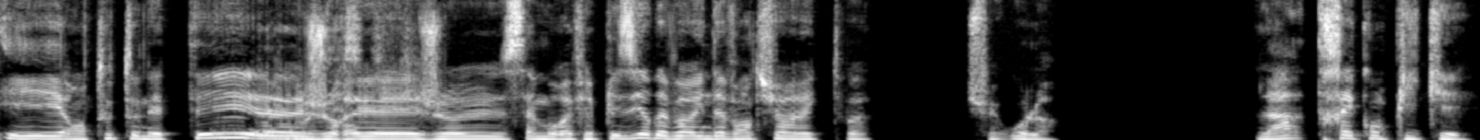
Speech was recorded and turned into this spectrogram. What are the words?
et en toute honnêteté, euh, j'aurais, je, ça m'aurait fait plaisir d'avoir une aventure avec toi. Je fais oh là, Là, très compliqué.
